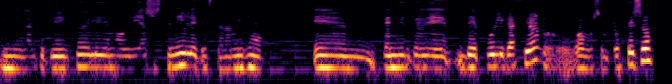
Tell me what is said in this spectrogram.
en el anteproyecto de ley de movilidad sostenible, que está ahora mismo em, pendiente de, publicación, o vamos en proceso,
